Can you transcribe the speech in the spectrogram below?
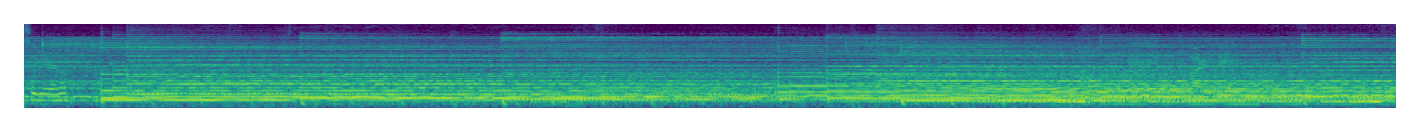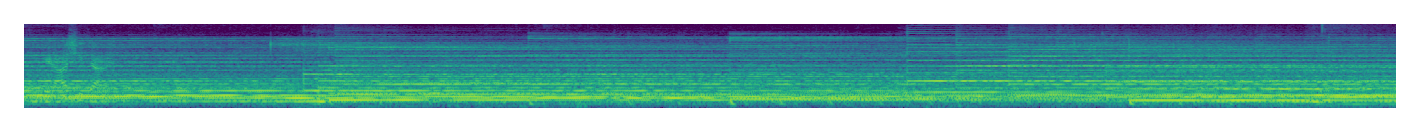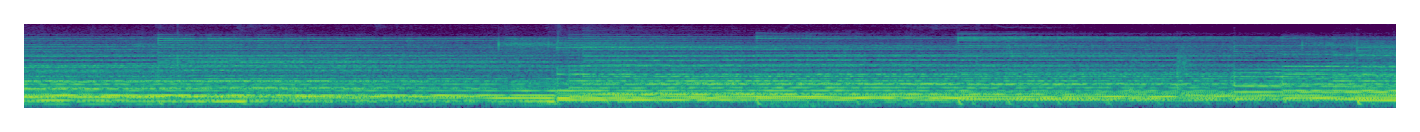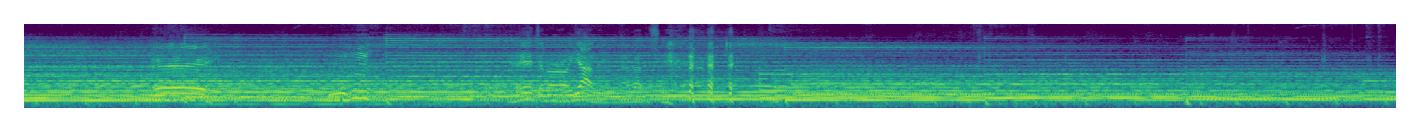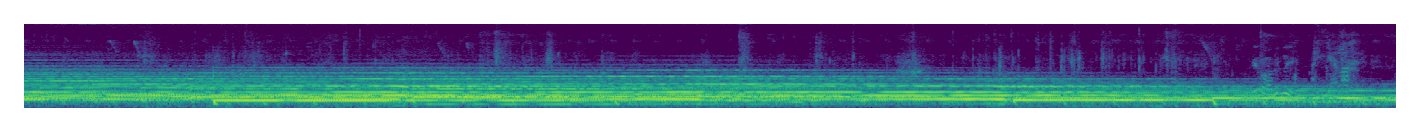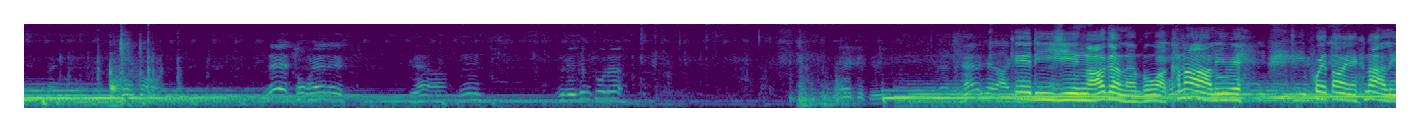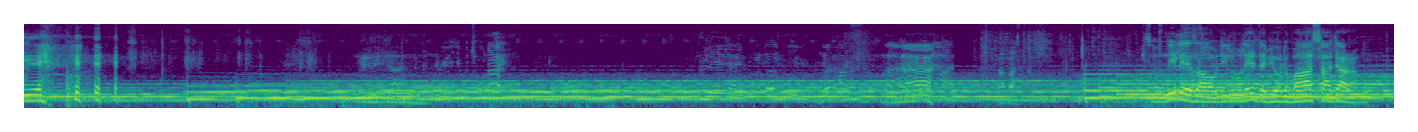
considero. thùng hay này, nhá, ừ, đi đi chung chung đấy. ကဲဒီရေငါးကန်လန်ဘုံကခဏလေးပဲဒီဖွဲ့တော့ရင်ခဏလေးပဲအာဆိုနေ့လေစာကိုဒီလိုလဲတပြောတစ်ပါးစားကြတာပေါ့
